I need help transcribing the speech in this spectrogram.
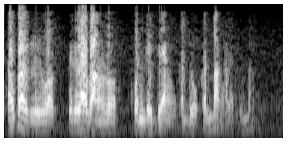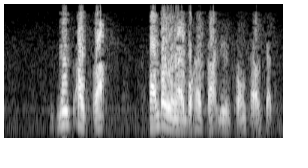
เขาก็ลือว่าเป็นระวังโลคนจะแย่งกระดูกกันบ้างอะไรกันบ้างนี่เอาพระถามต้องยังไงบอกให้พระยืนสองแถวแจัดพ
